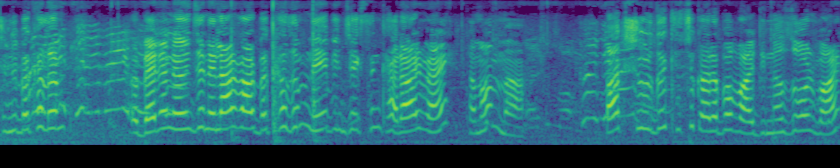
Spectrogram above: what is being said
şimdi bakalım. Beren önce neler var bakalım. Neye bineceksin karar ver. Tamam mı? Bak şurada küçük araba var. Dinozor var.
